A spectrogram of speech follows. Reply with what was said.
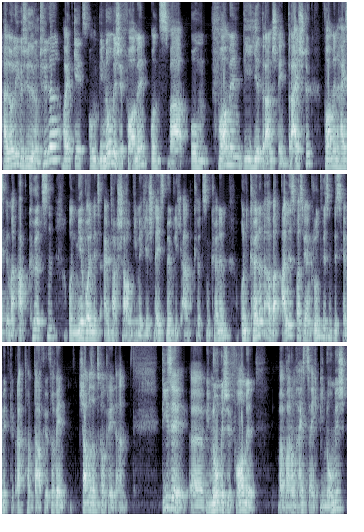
Hallo liebe Schülerinnen und Schüler, heute geht es um binomische Formeln und zwar um Formeln, die hier dran stehen. Drei Stück. Formeln heißt immer abkürzen und wir wollen jetzt einfach schauen, wie wir hier schnellstmöglich abkürzen können und können aber alles, was wir an Grundwissen bisher mitgebracht haben, dafür verwenden. Schauen wir es uns konkret an. Diese äh, binomische Formel Warum heißt es eigentlich binomisch?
